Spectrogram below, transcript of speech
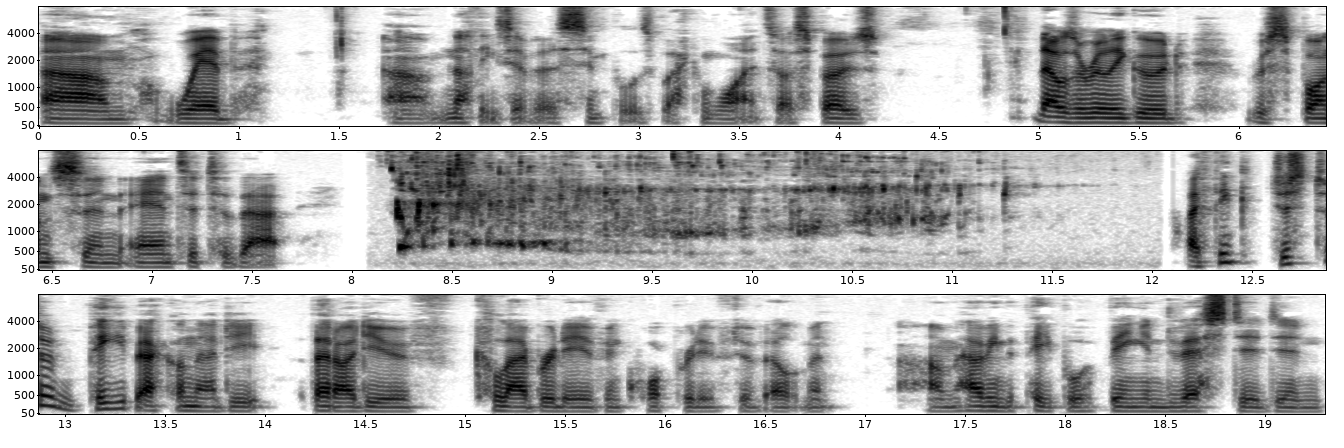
um, web. Um, nothing's ever as simple as black and white. So I suppose that was a really good response and answer to that. I think just to piggyback on that idea, that idea of collaborative and cooperative development, um, having the people being invested and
